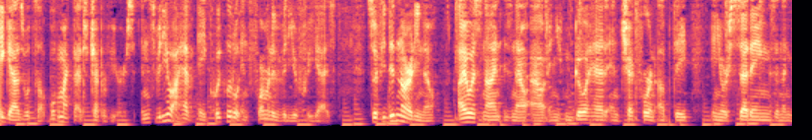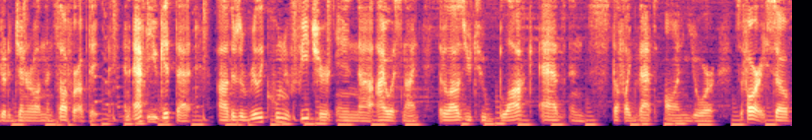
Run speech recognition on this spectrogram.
Hey guys, what's up? Welcome back to iTouch App Reviewers. In this video, I have a quick little informative video for you guys. So if you didn't already know, iOS 9 is now out and you can go ahead and check for an update in your settings and then go to general and then software update. And after you get that, uh, there's a really cool new feature in uh, iOS 9 that allows you to block ads and stuff like that on your Safari. So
